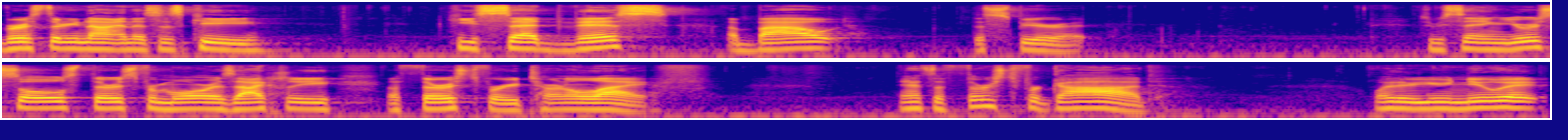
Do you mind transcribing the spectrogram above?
Verse 39, and this is key. He said this about the Spirit. So he's saying your soul's thirst for more is actually a thirst for eternal life. And it's a thirst for God, whether you knew it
